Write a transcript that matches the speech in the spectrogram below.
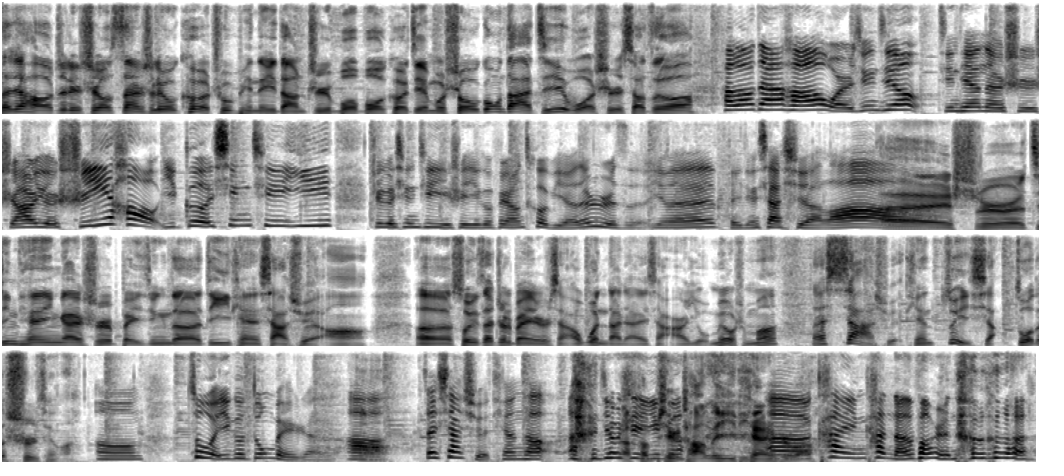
大家好，这里是由三十六克出品的一档直播播客节目《收工大吉》，我是小泽。Hello，大家好，我是晶晶。今天呢是十二月十一号，一个星期一。这个星期一是一个非常特别的日子，因为北京下雪了。哎，是今天应该是北京的第一天下雪啊。呃，所以在这里边也是想要问大家一下啊，有没有什么大家下雪天最想做的事情啊？嗯，作为一个东北人啊。在下雪天呢，就是一个平常的一天是吧？看一看南方人的乐子。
